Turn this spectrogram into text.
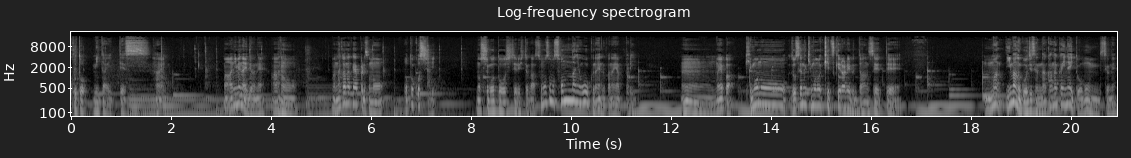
ことみたいです。はい。まあ、アニメ内ではねあの、まあ、なかなかやっぱりその男誌の仕事をしてる人がそもそもそんなに多くないのかなやっぱり。うん、まあ、やっぱ着物を女性の着物を着付けられる男性ってまあ今のご時世なかなかいないと思うんですよね。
